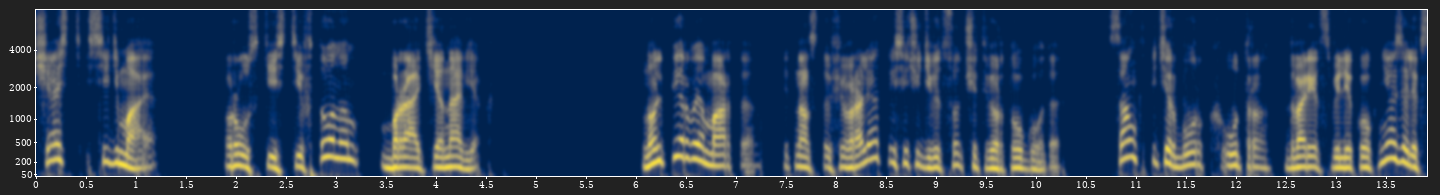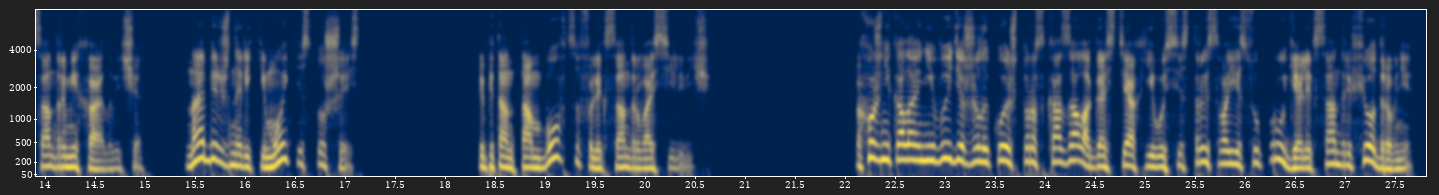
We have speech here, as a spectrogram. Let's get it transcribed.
Часть седьмая. Русские с Тевтоном, братья навек. 01 марта, 15 февраля 1904 года. Санкт-Петербург, утро, дворец великого князя Александра Михайловича, набережная реки Мойки, 106. Капитан Тамбовцев Александр Васильевич. Похоже, Николай не выдержал и кое-что рассказал о гостях его сестры своей супруги Александре Федоровне,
